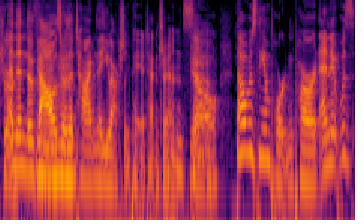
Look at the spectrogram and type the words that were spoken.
Sure. And then the vows are the mm-hmm. time that you actually pay attention. So Yeah. that was the important part. And it was,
